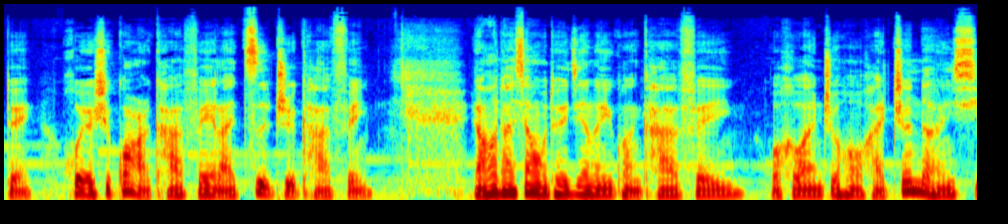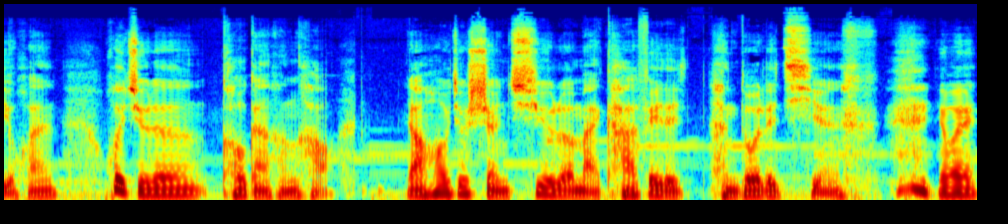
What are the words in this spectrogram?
对，或者是挂耳咖啡来自制咖啡。然后他向我推荐了一款咖啡。我喝完之后还真的很喜欢，会觉得口感很好，然后就省去了买咖啡的很多的钱，因为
